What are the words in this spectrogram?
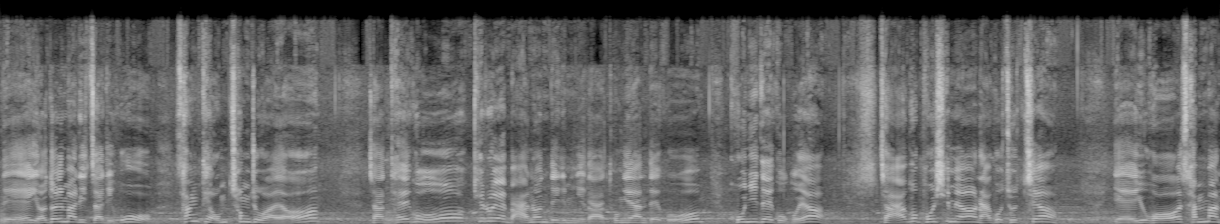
네, 8마리짜리고 상태 엄청 좋아요. 자, 대구 키로에 만 원 드립니다. 동해안 대구 고니 대구고요. 자, 아구 보시면 아구 좋죠? 예, 요거 3만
